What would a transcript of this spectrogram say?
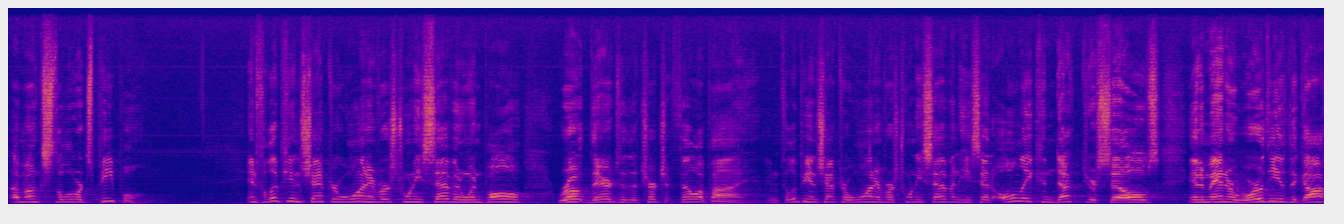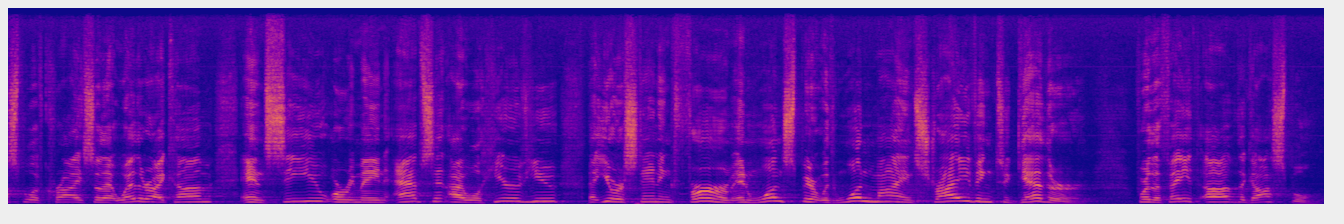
amongst the Lord's people. In Philippians chapter 1 and verse 27, when Paul wrote there to the church at Philippi. In Philippians chapter 1 and verse 27, he said, Only conduct yourselves in a manner worthy of the gospel of Christ, so that whether I come and see you or remain absent, I will hear of you that you are standing firm in one spirit, with one mind, striving together for the faith of the gospel.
